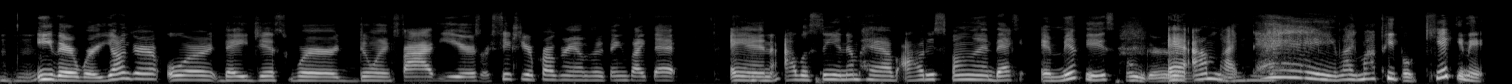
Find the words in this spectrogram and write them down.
mm-hmm. either were younger or they just were doing five years or six year programs or things like that. And mm-hmm. I was seeing them have all this fun back in Memphis. Oh, and I'm like, mm-hmm. dang, like my people kicking it.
